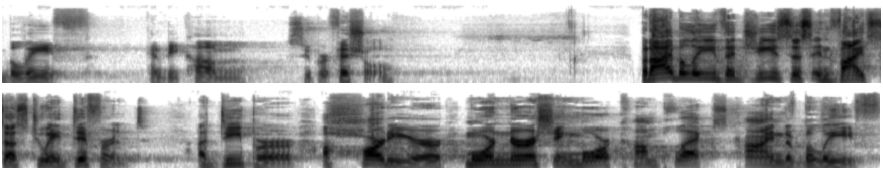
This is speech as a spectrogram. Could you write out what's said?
Belief can become superficial. But I believe that Jesus invites us to a different a deeper, a heartier, more nourishing, more complex kind of belief.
